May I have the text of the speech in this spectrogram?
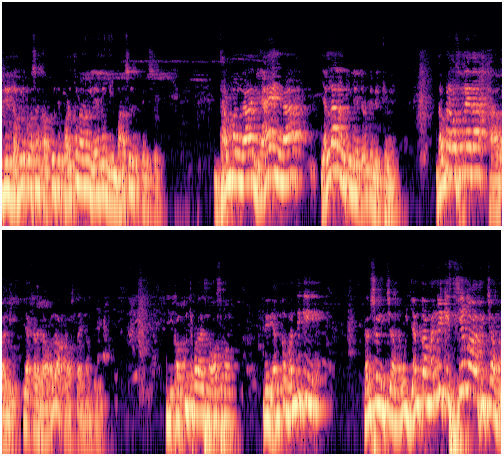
నేను డబ్బుల కోసం కక్కుర్తి పడుతున్నానో లేదో మీ మనసులకు తెలుసు. ధర్మంగా న్యాయంగా వెళ్ళాలనుకునేటువంటి వ్యక్తిని. డబ్బులు అవసరం లేదా? కావాలి. ఎక్కడ కావాలో అక్కడ వస్తాయి డబ్బులు. ఈ కక్కుర్తి పడాల్సిన అవసరం. నేను ఎంతమందికి పెన్షన్లు ఇచ్చాము ఎంతమందికి సీఎంఆర్ఎఫ్ ఇచ్చాము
